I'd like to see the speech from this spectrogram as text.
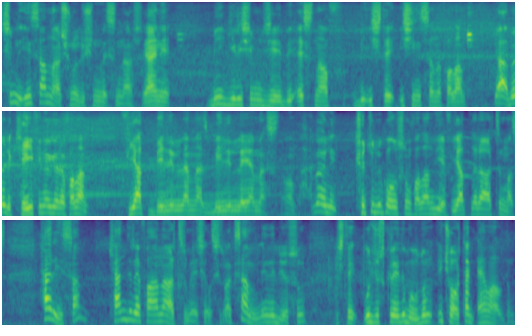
Şimdi insanlar şunu düşünmesinler. Yani bir girişimci, bir esnaf, bir işte iş insanı falan ya böyle keyfine göre falan fiyat belirlemez, belirleyemez. Tamam mı? Böyle kötülük olsun falan diye fiyatları artırmaz. Her insan kendi refahını artırmaya çalışır. Bak sen bile ne diyorsun? İşte ucuz kredi buldum, üç ortak ev aldım.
